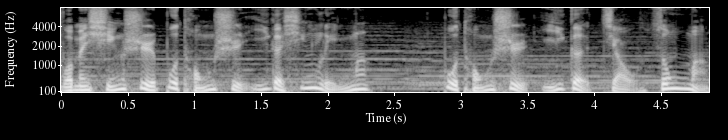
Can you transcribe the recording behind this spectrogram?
我们行事不同是一个心灵吗？不同是一个脚宗吗？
